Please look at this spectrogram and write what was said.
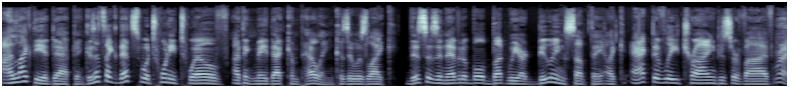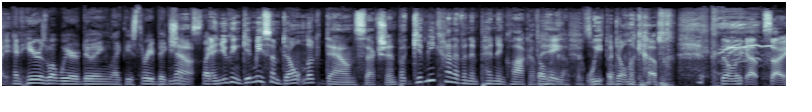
I like the adapting because that's like that's what 2012 I think made that compelling because it was like this is inevitable, but we are doing something like actively trying to survive. Right. And here's what we are doing, like these three big Now, shits. Like and you can give me some "Don't Look Down" section, but give me kind of an impending clock of hey, up. We don't don't, look up, don't look up. Sorry,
